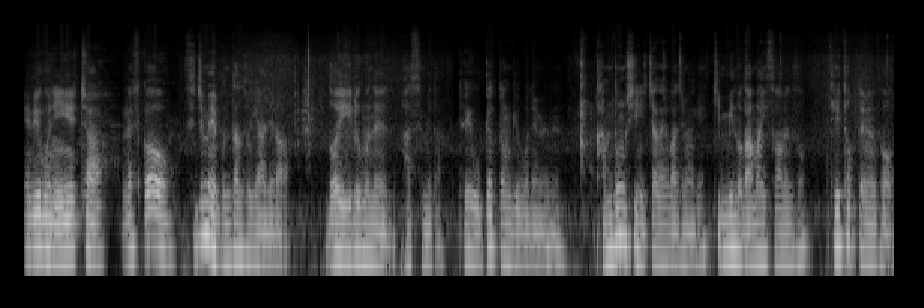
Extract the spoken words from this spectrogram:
예비군 2일차 Let's go 스즈메의 문단속이 아니라 너의 이름은 봤습니다. 되게 웃겼던 게 뭐냐면은 감동씬 있잖아요 마지막에. 김민호 남아있어 하면서 틸top 되면서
